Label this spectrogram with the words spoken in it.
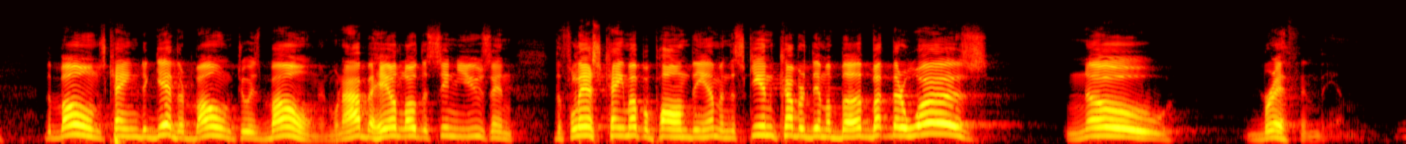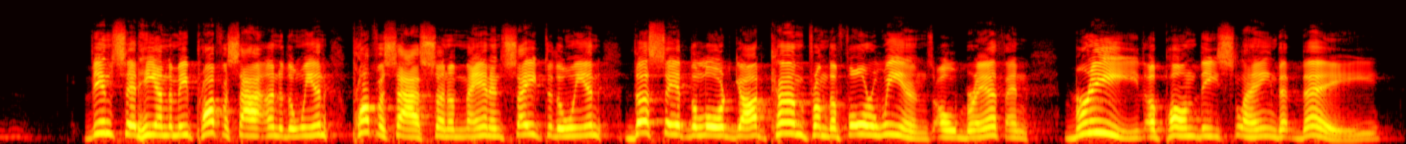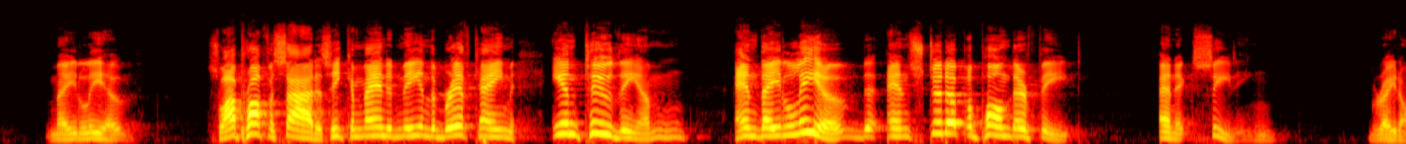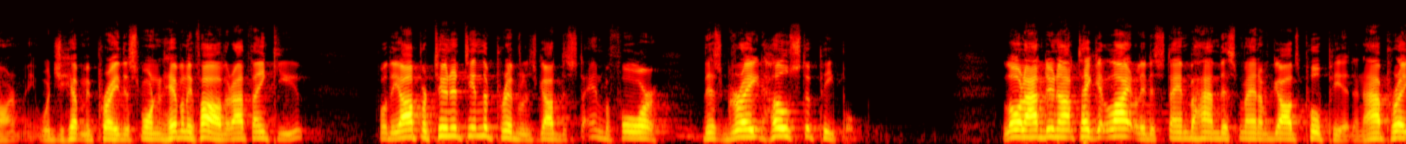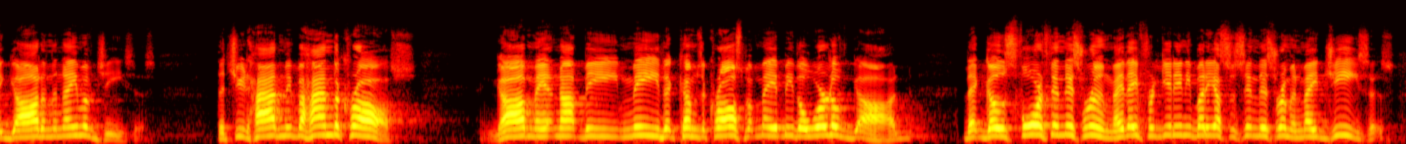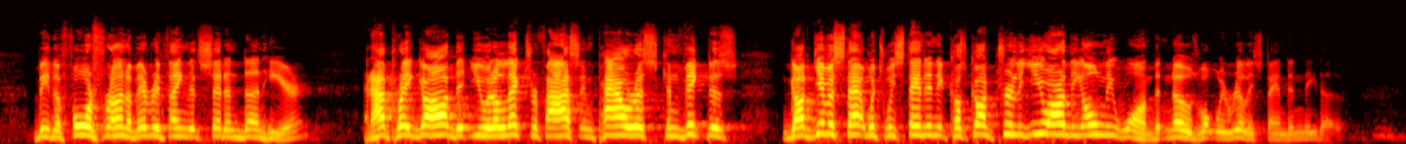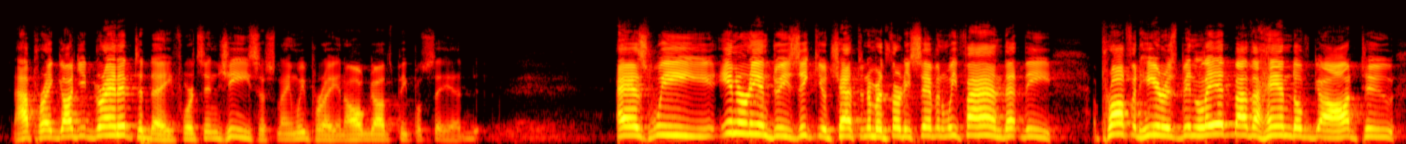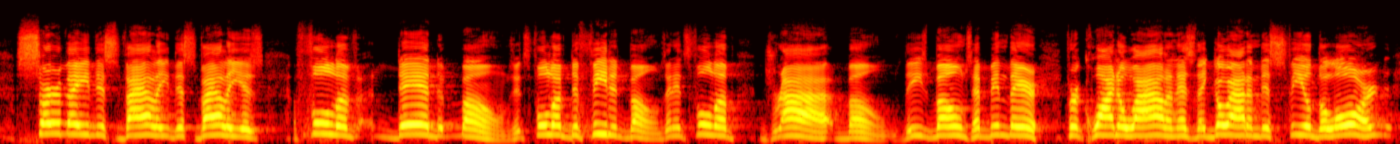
the bones came together, bone to his bone. And when I beheld, lo, the sinews and the flesh came up upon them, and the skin covered them above, but there was no breath in them. Then said he unto me, Prophesy unto the wind, prophesy, Son of Man, and say to the wind, Thus saith the Lord God, Come from the four winds, O breath, and breathe upon these slain that they may live. So I prophesied as he commanded me, and the breath came into them, and they lived and stood up upon their feet, an exceeding great army. Would you help me pray this morning? Heavenly Father, I thank you for the opportunity and the privilege, God, to stand before this great host of people. Lord, I do not take it lightly to stand behind this man of God's pulpit. And I pray, God, in the name of Jesus, that you'd hide me behind the cross. God, may it not be me that comes across, but may it be the Word of God that goes forth in this room. May they forget anybody else that's in this room, and may Jesus be the forefront of everything that's said and done here. And I pray, God, that you would electrify us, empower us, convict us. God, give us that which we stand in it, because God, truly, you are the only one that knows what we really stand in need of. And I pray, God, you'd grant it today, for it's in Jesus' name we pray, and all God's people said. As we enter into Ezekiel chapter number 37, we find that the prophet here has been led by the hand of God to survey this valley. This valley is full of dead bones, it's full of defeated bones, and it's full of dry bones. These bones have been there for quite a while, and as they go out in this field, the Lord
